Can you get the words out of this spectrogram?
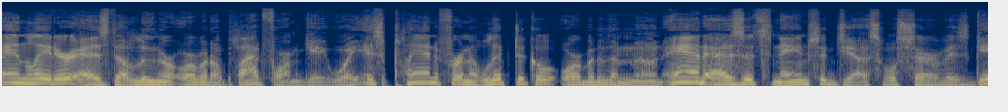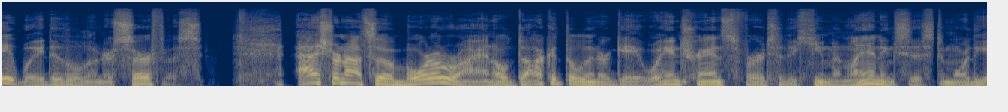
and later as the Lunar Orbital Platform Gateway, is planned for an elliptical orbit of the moon and, as its name suggests, will serve as gateway to the lunar surface. Astronauts aboard Orion will dock at the Lunar Gateway and transfer to the Human Landing System, or the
